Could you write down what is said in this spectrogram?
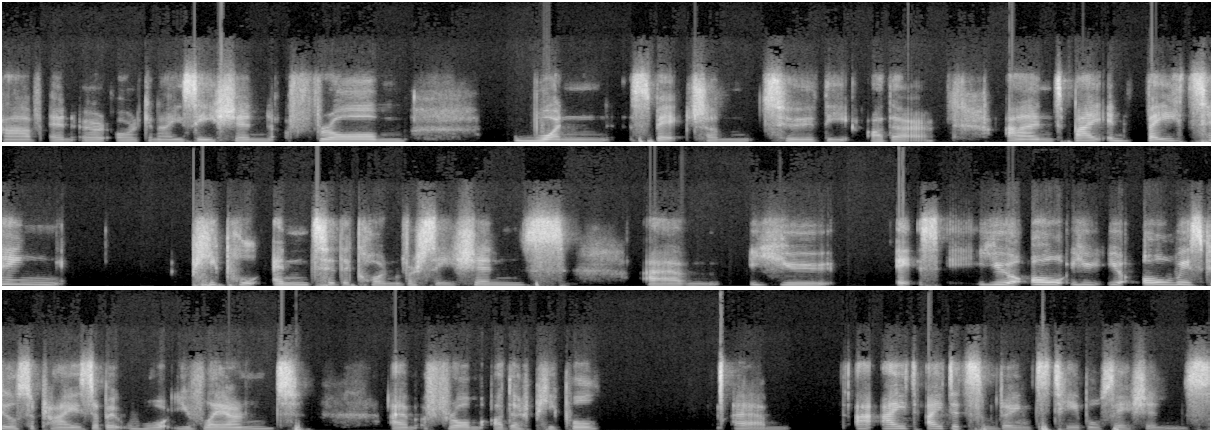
have in our organization from one spectrum to the other. And by inviting people into the conversations, um, you it's you all you you always feel surprised about what you've learned um, from other people. Um, I, I did some round table sessions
